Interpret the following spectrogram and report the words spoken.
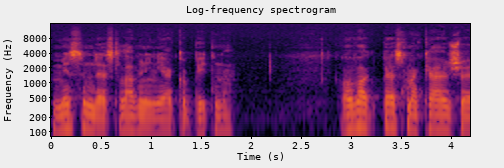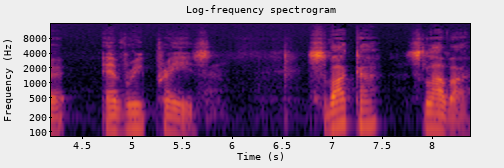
Mislim da je slavljenje jako bitno ova pesma kaže Every praise. Svaka slava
